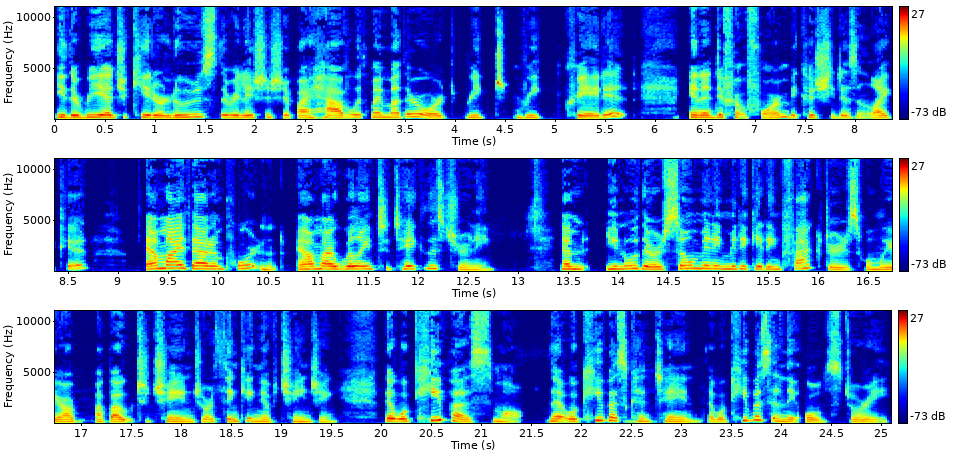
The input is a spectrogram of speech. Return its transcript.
either re-educate or lose the relationship I have with my mother or re- recreate it in a different form because she doesn't like it. Am I that important? Am I willing to take this journey? And you know, there are so many mitigating factors when we are about to change or thinking of changing that will keep us small, that will keep us contained, that will keep us in the old story.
